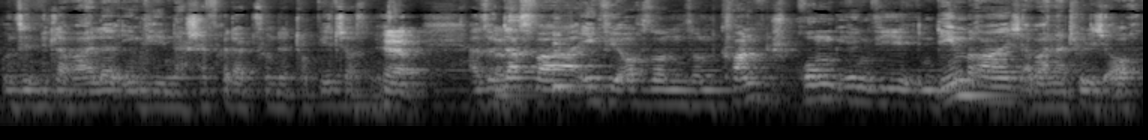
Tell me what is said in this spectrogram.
und sind mittlerweile irgendwie in der Chefredaktion der Top Wirtschaftsmedien. Ja. Also das war irgendwie auch so ein, so ein Quantensprung irgendwie in dem Bereich, aber natürlich auch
